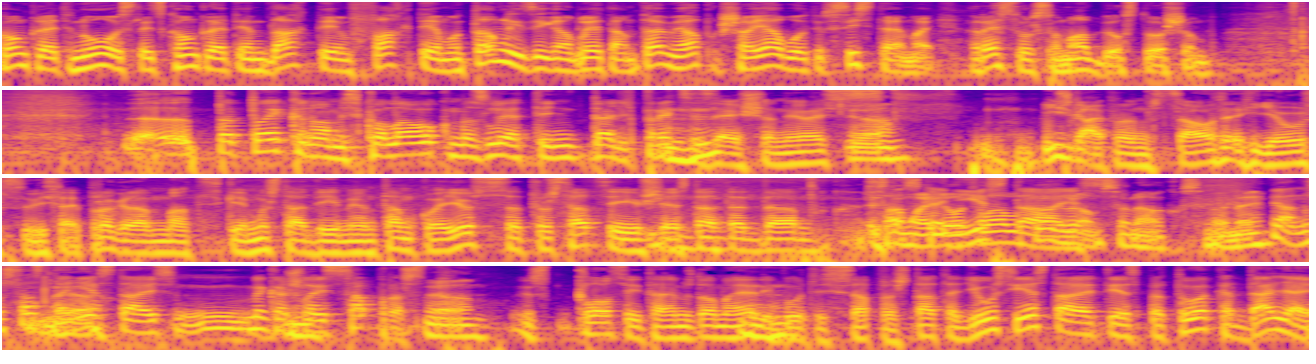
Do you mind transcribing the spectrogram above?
konkrēti novest līdz konkrētiem datiem, faktiem un tam līdzīgām lietām. Tam jau apakšā jābūt ir sistēmai, resursam atbilstošam. Par to ekonomisko lauku mazliet daļu precizēšanu, jo es Jā. Izgāju, protams, cauri jūsu visai programmatiskiem uzstādījumiem, tam, ko jūs tur sacījušies. Tātad Es domāju, labi programma sanākusi? Jā, nu saskaņa Jā. iestājas m, vienkārši, lai saprastu. Jā. Klausītājiem, domāju, arī būtiski saprast. Tātad jūs iestājaties par to, ka daļai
